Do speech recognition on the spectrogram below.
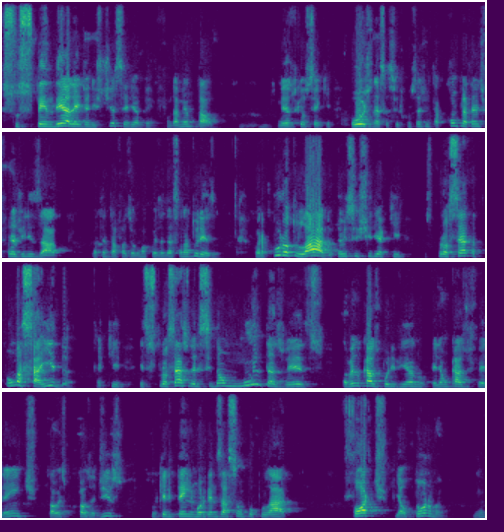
Suspender a lei de anistia seria bem fundamental, mesmo que eu sei que hoje nessa circunstância a gente está completamente fragilizado para tentar fazer alguma coisa dessa natureza. Agora, por outro lado, eu insistiria que os processos, uma saída é que esses processos eles se dão muitas vezes. Talvez o caso boliviano ele é um caso diferente, talvez por causa disso, porque ele tem uma organização popular forte e autônoma. Né?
